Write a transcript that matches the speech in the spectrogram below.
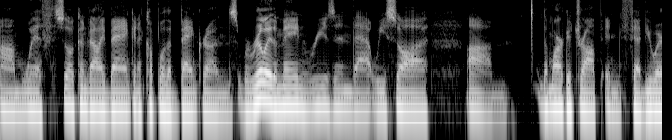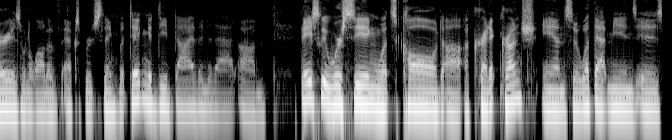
um, with Silicon Valley Bank and a couple of the bank runs, were really the main reason that we saw um, the market drop in February, is what a lot of experts think. But taking a deep dive into that, um, basically, we're seeing what's called uh, a credit crunch. And so, what that means is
